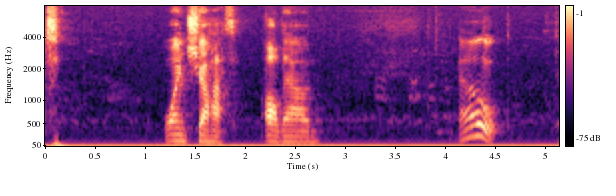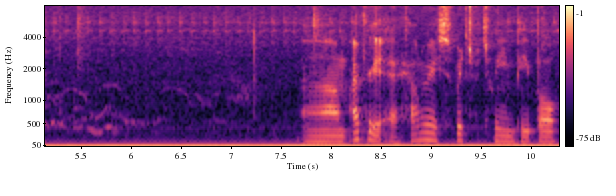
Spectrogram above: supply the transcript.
One shot. All down. No! Um, I forget. How do I switch between people?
